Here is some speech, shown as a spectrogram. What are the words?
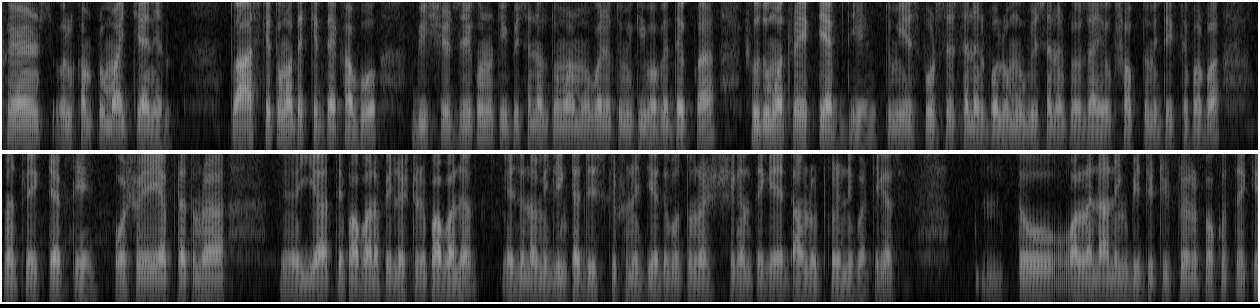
friends, welcome to my channel. তো আজকে তোমাদেরকে দেখাবো বিশ্বের যে কোনো টিভি চ্যানেল তোমার মোবাইলে তুমি কীভাবে দেখবা। শুধুমাত্র একটি অ্যাপ দিয়ে। তুমি স্পোর্টসের চ্যানেল বলো মুভির চ্যানেল বলো, যাই হোক, সব তুমি দেখতে পারবা মাত্র একটি অ্যাপ দিয়ে। অবশ্যই এই অ্যাপটা তোমরা ইয়াতে পাবা না প্লে স্টোরে পাবা না। এই জন্য আমি লিঙ্কটা ডিসক্রিপশনে দিয়ে দেবো, তোমরা সেখান থেকে ডাউনলোড করে নিবা, ঠিক আছে? তো অনলাইন আর্নিং ভিডিও টিউটোরিয়ালের পক্ষ থেকে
